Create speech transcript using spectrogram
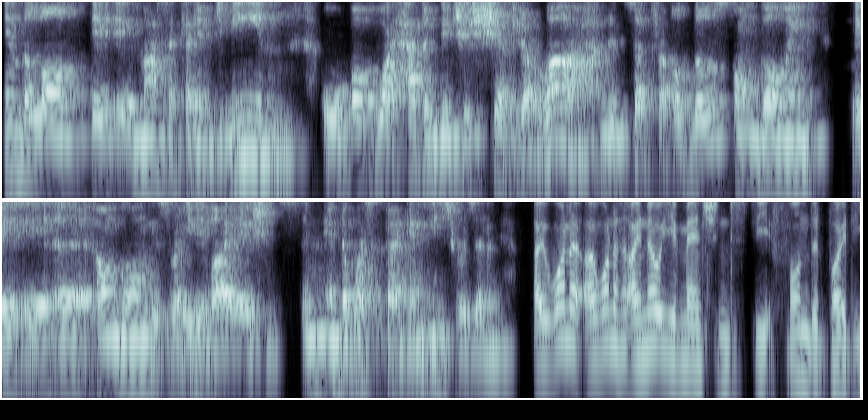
in the last uh, massacre in Jenin, of what happened in Sheikh Jarrah, and etc. of those ongoing uh, uh, ongoing Israeli violations in, in the West Bank and East Jerusalem. I want to. I want to. I know you mentioned the, funded by the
